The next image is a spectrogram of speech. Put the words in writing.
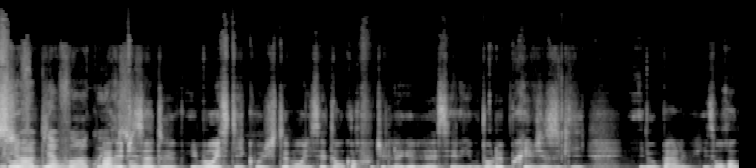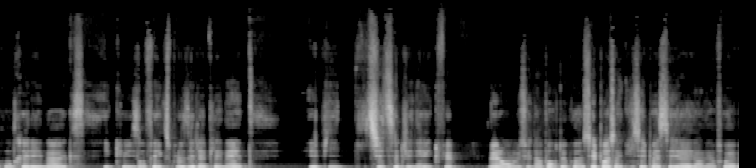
J'aimerais bien voir à quoi un ils épisode humoristique où justement il s'était encore foutu de la gueule de la série, où dans le Previously, ils nous parlent qu'ils ont rencontré les Nox et qu'ils ont fait exploser la planète. Et puis, suite, c'est le générique fait Mais non, mais c'est n'importe quoi, c'est pas ça qui s'est passé la dernière fois.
